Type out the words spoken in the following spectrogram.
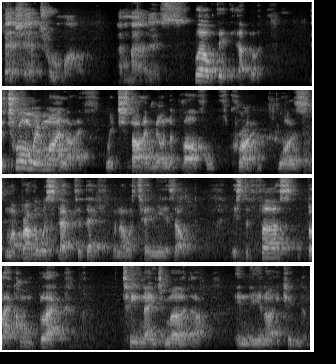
fair share of trauma and madness. Well, the, uh, the trauma in my life, which started me on the path of crime, was my brother was stabbed to death when I was 10 years old. It's the first black on black teenage murder in the United Kingdom.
